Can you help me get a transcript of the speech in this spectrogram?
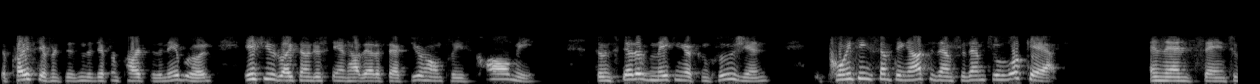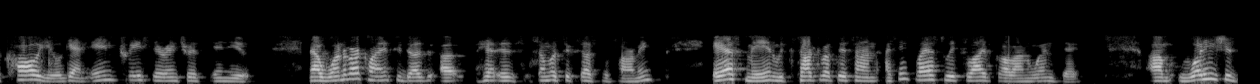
the price differences in the different parts of the neighborhood. If you'd like to understand how that affects your home, please call me. So instead of making a conclusion, pointing something out to them for them to look at, and then saying to call you again, increase their interest in you. Now, one of our clients who does uh, is somewhat successful farming asked me, and we talked about this on I think last week's live call on Wednesday, um, what he should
